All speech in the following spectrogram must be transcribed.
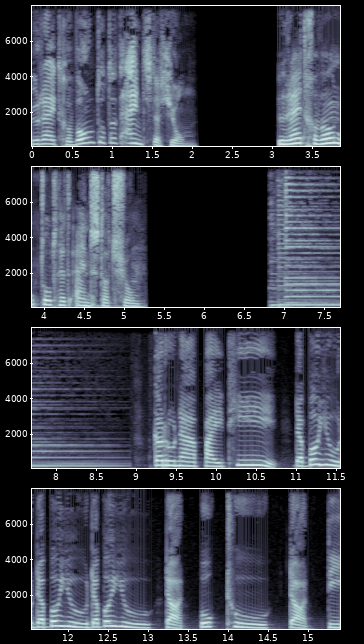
U rijdt gewoon tot het eindstation. U rijdt gewoon tot het eindstation. กรุณาไปที่ www.booktwo.de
